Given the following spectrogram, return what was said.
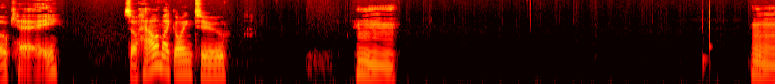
Okay. So how am I going to... Hmm. Hmm.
